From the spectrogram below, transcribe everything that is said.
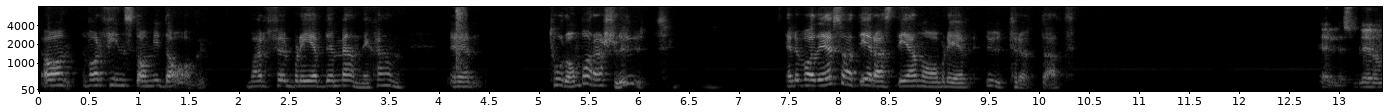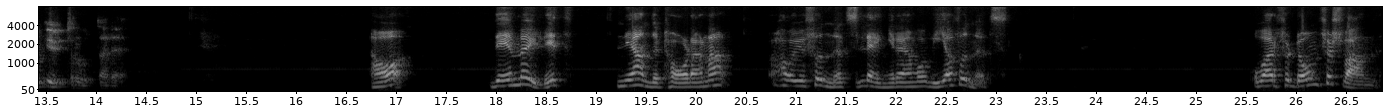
Ja, var finns de idag? Varför blev det människan? Eh, tog de bara slut? Eller var det så att deras DNA blev uttröttat? Eller så blev de utrotade. Ja, det är möjligt. Neandertalarna har ju funnits längre än vad vi har funnits. Och varför de försvann,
